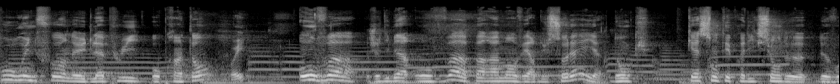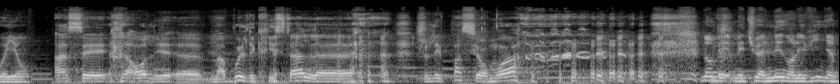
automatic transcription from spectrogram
pour une fois, on a eu de la pluie au printemps. Oui. On va, je dis bien, on va apparemment vers du soleil. Donc, quelles sont tes prédictions de, de voyants ah, c'est. Oh, euh, ma boule de cristal, euh, je ne l'ai pas sur moi. non, mais, mais, tu as le nez dans les vignes un,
